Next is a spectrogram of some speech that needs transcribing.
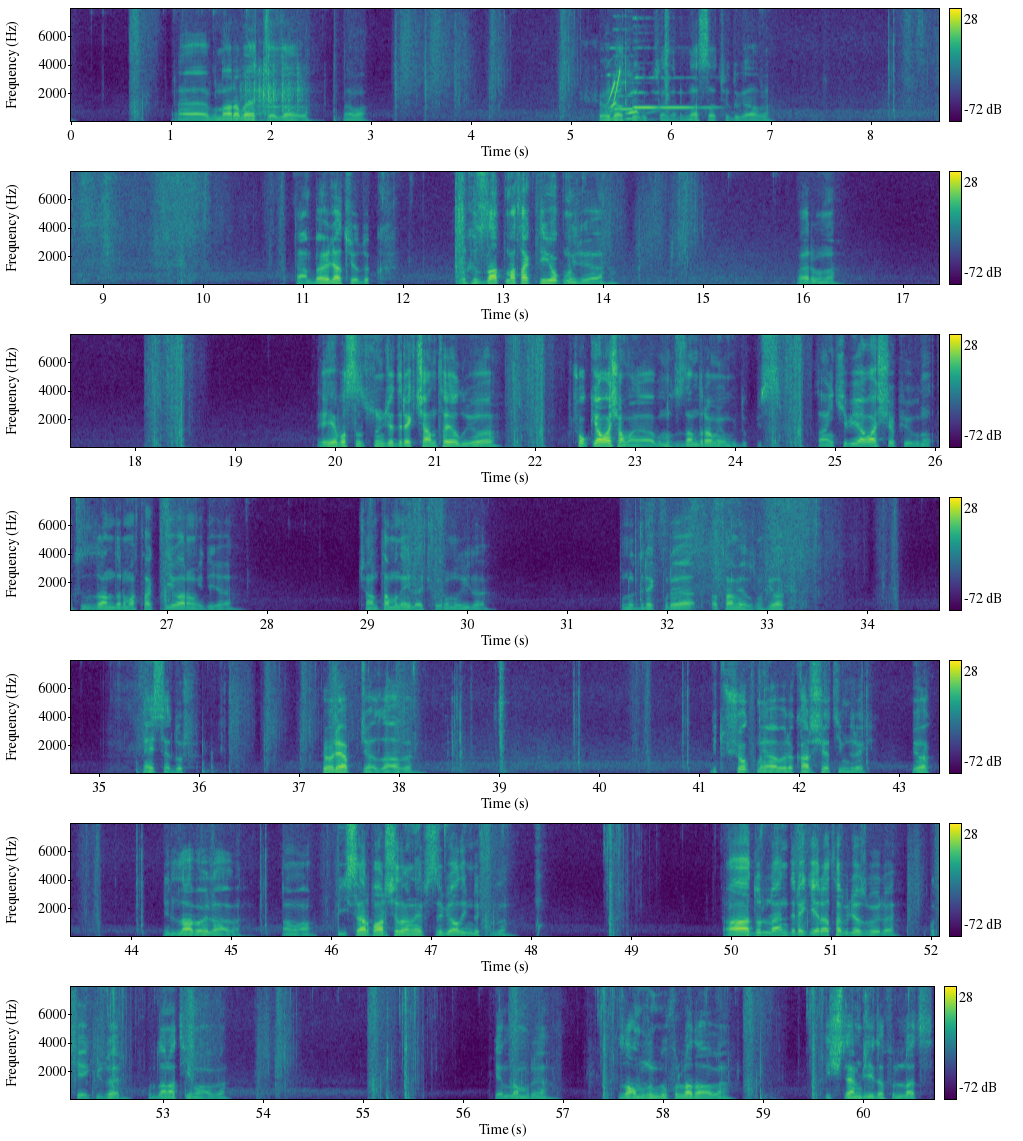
Ee, bunu arabaya atacağız abi. Tamam. Şöyle atıyorduk sanırım. Nasıl atıyorduk abi? Tamam böyle atıyorduk. Bu hızlı atma taktiği yok muydu ya? Ver bunu. E'ye basılı tutunca direkt çantaya alıyor. Çok yavaş ama ya. Bunu hızlandıramıyor muyduk biz? Sanki bir yavaş yapıyor. Bunu hızlandırma taktiği var mıydı ya? Çantamı neyle açıyorum? I'yla. Bunu direkt buraya atamıyoruz mu? Yok. Neyse dur. Şöyle yapacağız abi. Bir tuş yok mu ya böyle karşıya atayım direkt? Yok. İlla böyle abi. Tamam. Bilgisayar parçalarının hepsini bir alayım da şuradan. Aa dur lan direkt yere atabiliyoruz böyle. Okey güzel. Buradan atayım abi. Gel lan buraya. Samsung'u fırlat abi. İşlemciyi de fırlat.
